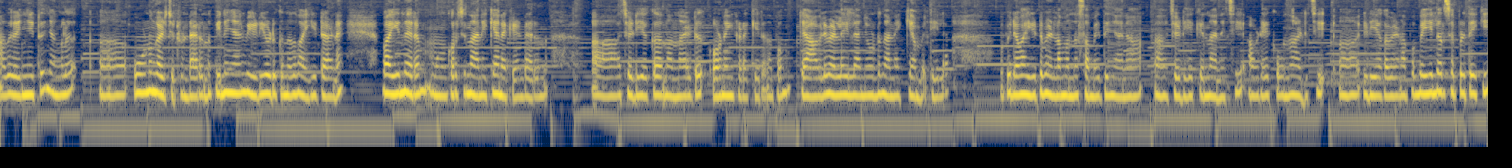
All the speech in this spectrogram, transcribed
അത് കഴിഞ്ഞിട്ട് ഞങ്ങൾ ഊണും കഴിച്ചിട്ടുണ്ടായിരുന്നു. പിന്നെ ഞാൻ വീഡിയോ എടുക്കുന്നത് വൈകിട്ടാണ്. വൈകുന്നേരം കുറച്ച് നനയ്ക്കാനൊക്കെ ഉണ്ടായിരുന്നു. ചെടിയൊക്കെ നന്നായിട്ട് ഉണങ്ങി കിടക്കിയിരുന്നു. അപ്പം രാവിലെ വെള്ളം ഇല്ലാഞ്ഞുകൊണ്ട് നനയ്ക്കാൻ പറ്റിയില്ല. പിന്നെ വൈകിട്ട് വെള്ളം വന്ന സമയത്ത് ഞാൻ ആ ചെടിയൊക്കെ നനച്ച് അവിടെയൊക്കെ ഒന്ന് അടിച്ച് ഇടിയൊക്കെ വേണം. അപ്പം വെയിലറിച്ചപ്പോഴത്തേക്ക്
